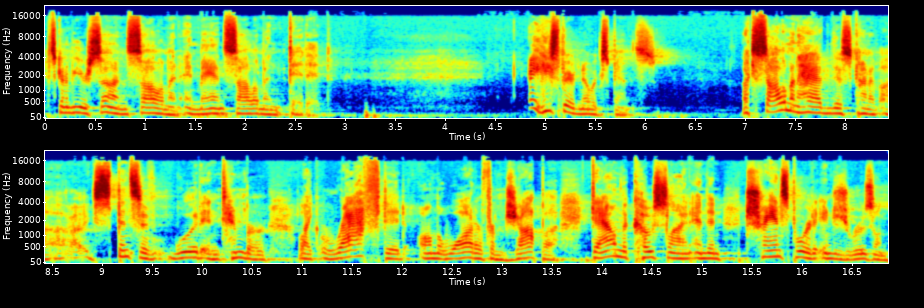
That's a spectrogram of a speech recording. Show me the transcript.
It's going to be your son, Solomon. And man, Solomon did it. He spared no expense. Like Solomon had this kind of uh, expensive wood and timber, like rafted on the water from Joppa down the coastline and then transported into Jerusalem.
